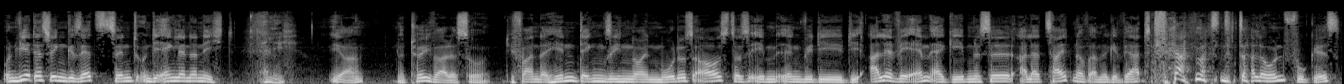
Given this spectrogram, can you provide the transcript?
und wir deswegen gesetzt sind und die Engländer nicht. Ehrlich? Ja, natürlich war das so. Die fahren dahin, denken sich einen neuen Modus aus, dass eben irgendwie die, die alle WM-Ergebnisse aller Zeiten auf einmal gewertet werden, was ein totaler Unfug ist.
